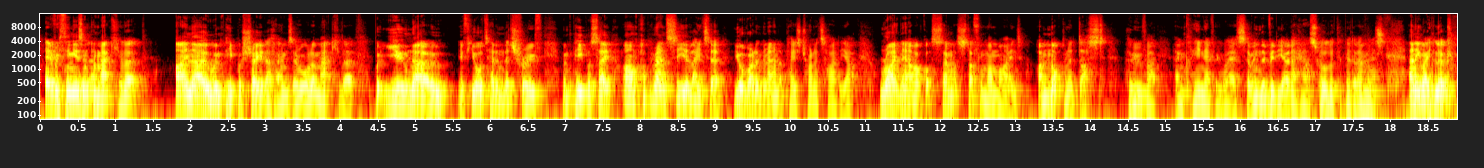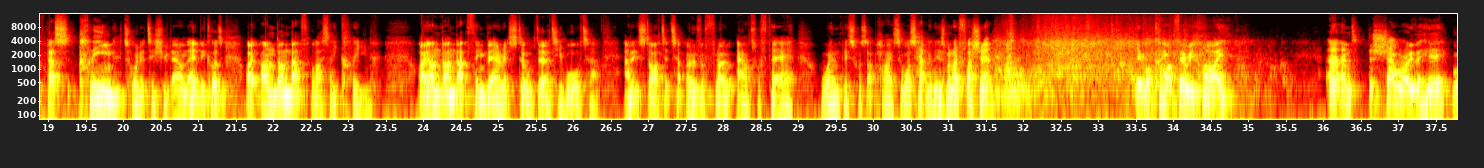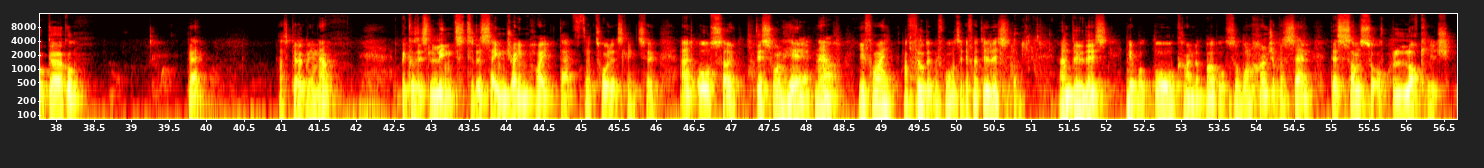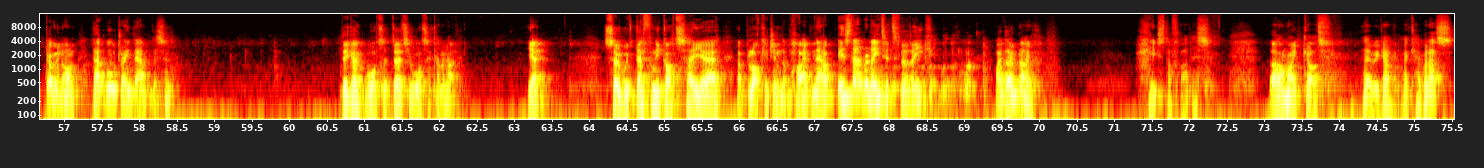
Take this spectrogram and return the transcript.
everything isn't immaculate. I know when people show you their homes, they're all immaculate, but you know if you're telling the truth. When people say, Oh, I'm popping around see you later, you're running around the place trying to tidy up. Right now, I've got so much stuff on my mind, I'm not going to dust, hoover, and clean everywhere. So in the video, the house will look a bit of a mess. Anyway, look, that's clean toilet tissue down there because I undone that, well, I say clean. I undone that thing there, it's still dirty water, and it started to overflow out of there when this was up high. So what's happening is when I flush it, it will come up very high, and the shower over here will gurgle. There, that's gurgling now. because it's linked to the same drain pipe that the toilet's linked to. And also this one here. Now, if I, I filled it with water, if I do this and do this, it will all kind of bubble. So 100% there's some sort of blockage going on. That will drain down, listen. There you go, water, dirty water coming up. Yeah, so we've definitely got a, uh, a blockage in the pipe. Now, is that related to the leak? I don't know. I hate stuff like this. Oh my god. There we go. Okay, well that's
